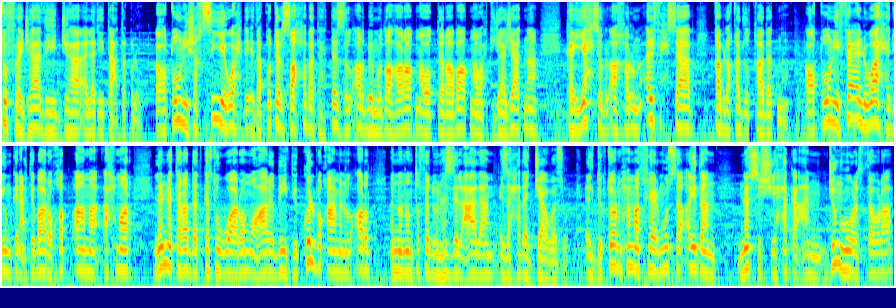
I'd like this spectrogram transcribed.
تفرج هذه الجهة التي تعتقله. أعطوني شخصية وحدة. إذا قتل صاحبها تهتز الأرض بمظاهراتنا واضطراباتنا واحتجاجاتنا كي يحسب الآخرون ألف حساب قبل قتل قادتنا. أعطوني فعل واحد يمكن اعتباره خط أحمر. لن نتردد كثوار ومعارضين في كل بقعة من الأرض انه ننتفض ونهز العالم إذا حدا تجاوزه الدكتور محمد خير موسى أيضا نفس الشيء حكى عن جمهور الثورة.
